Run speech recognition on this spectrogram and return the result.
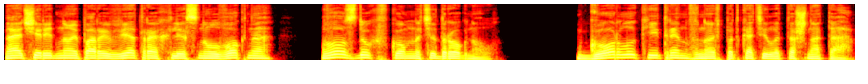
а очередной порыв ветра хлестнул в окна, воздух в комнате дрогнул. К горлу Китрин вновь подкатила тошнота.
